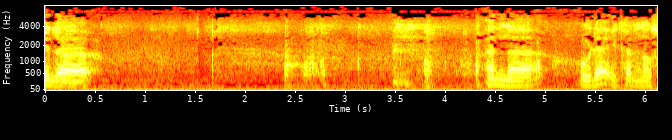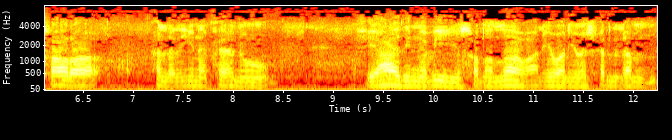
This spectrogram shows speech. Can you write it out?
إلى أن أولئك النصارى الذين كانوا في عهد النبي صلى الله عليه وآله وسلم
